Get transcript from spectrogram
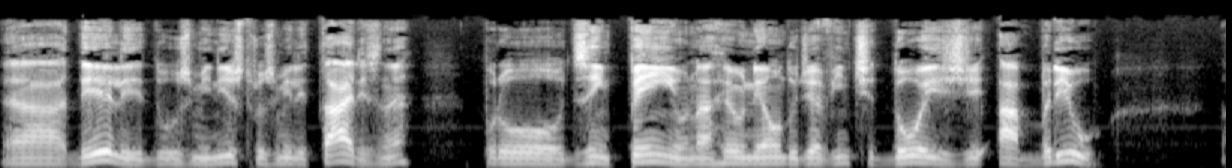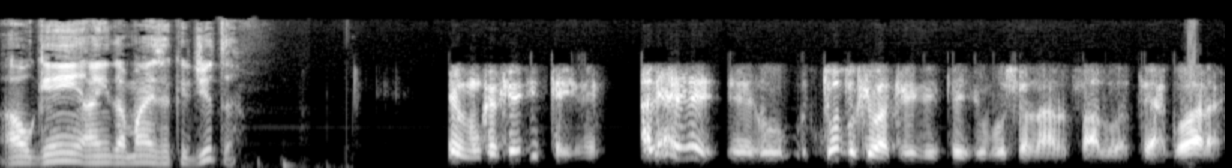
é, dele, dos ministros militares, né, para o desempenho na reunião do dia 22 de abril, alguém ainda mais acredita? Eu nunca acreditei, né? Aliás, eu, tudo que eu acreditei que o Bolsonaro falou até agora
